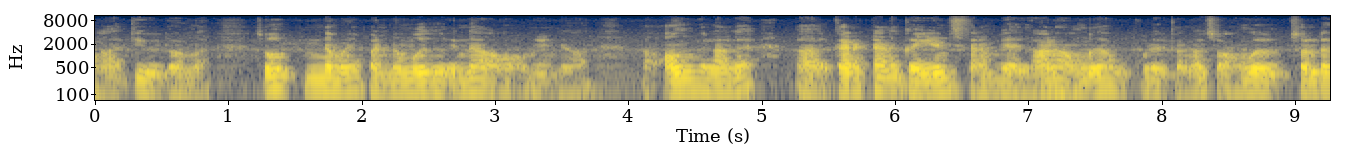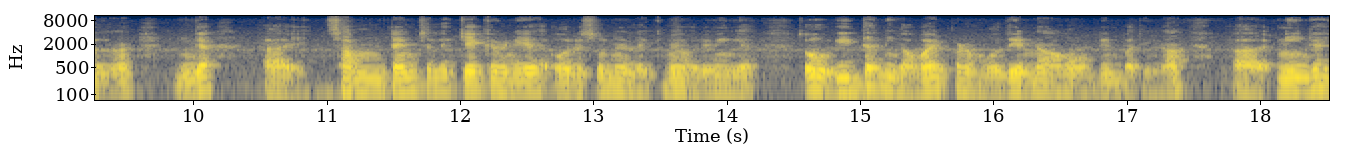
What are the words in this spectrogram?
மாற்றி விடுவாங்க. ஸோ இந்த மாதிரி பண்ணும்போது என்ன ஆகும் அப்படின்னா, அவங்களால கரெக்டான கைடன்ஸ் தர முடியாது. ஆனால் அவங்க தான் அவங்க கூட இருக்காங்க. ஸோ அவங்க சொல்கிறது தான் நீங்கள் சம்டைம்ஸில் கேட்க வேண்டிய ஒரு சூழ்நிலைக்குமே வருவீங்க. ஸோ இதை நீங்கள் அவாய்ட் பண்ணும்போது என்ன ஆகும் அப்படின்னு பார்த்தீங்கன்னா, நீங்கள்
